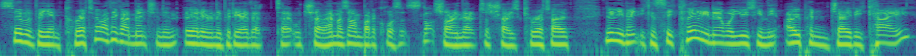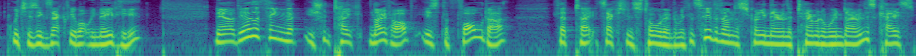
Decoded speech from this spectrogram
Server VM Corretto. I think I mentioned in earlier in the video that uh, it would show Amazon, but of course it's not showing that, it just shows Corretto. In any event, you can see clearly now we're using the OpenJDK, which is exactly what we need here. Now, the other thing that you should take note of is the folder that uh, it's actually installed in. And we can see that on the screen there in the terminal window. In this case,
